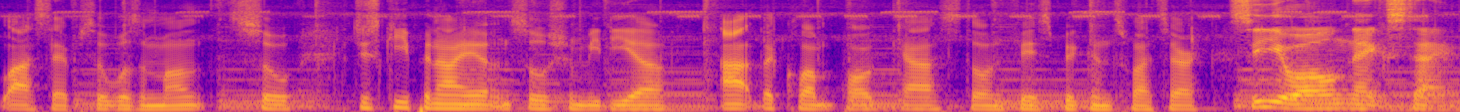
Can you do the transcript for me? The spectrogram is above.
last episode was a month. So just keep an eye out on social media at the Clump Podcast on Facebook and Twitter. See you all next time.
